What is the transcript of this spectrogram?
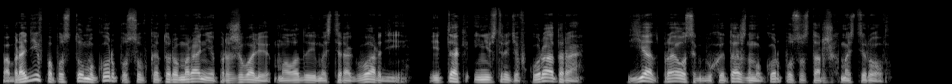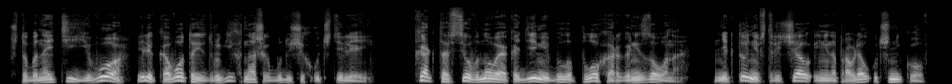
Побродив по пустому корпусу, в котором ранее проживали молодые мастера гвардии, и так и не встретив куратора, я отправился к двухэтажному корпусу старших мастеров, чтобы найти его или кого-то из других наших будущих учителей. Как-то все в новой академии было плохо организовано. Никто не встречал и не направлял учеников.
